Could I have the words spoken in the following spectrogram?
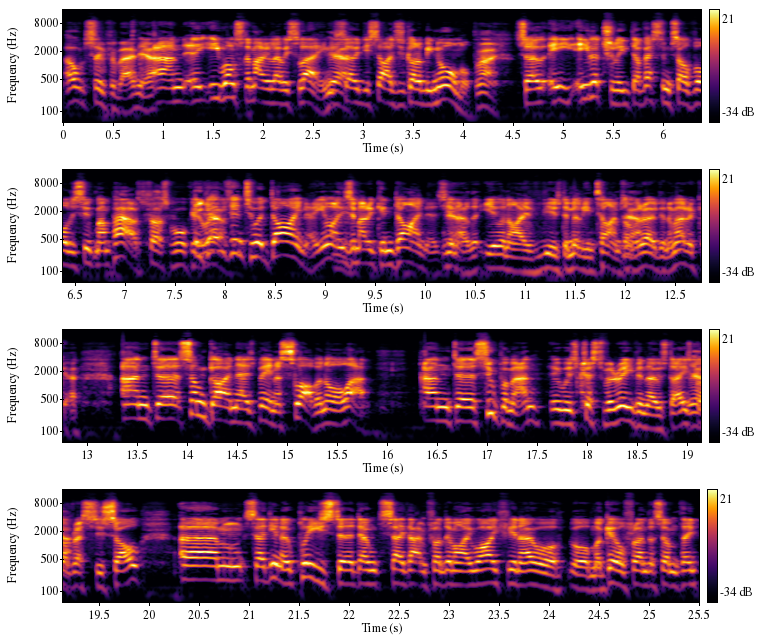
Old Superman, yeah. and he he wants to marry Lois Lane, Yeah. so he decides he's got to be normal. Right. So he, he literally divests himself of all his Superman powers. Starts walking He around. goes into a diner, you know, these American diners, you Yeah. know, that you and I have used a million times on Yeah. the road in America. And uh, some guy in there's being a slob and all that. And uh, Superman, who was Christopher Reeve in those days, Yeah. God rest his soul, um, said, you know, please uh, don't say that in front of my wife, you know, or, or my girlfriend or something.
